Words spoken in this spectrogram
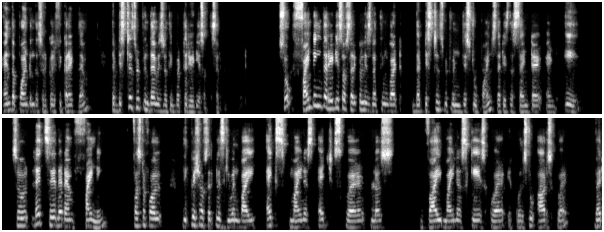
and the point on the circle, if we connect them, the distance between them is nothing but the radius of the circle. So finding the radius of circle is nothing but the distance between these two points, that is the center and A so let's say that I'm finding, first of all, the equation of circle is given by x minus h square plus y minus k square equals to r square, where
